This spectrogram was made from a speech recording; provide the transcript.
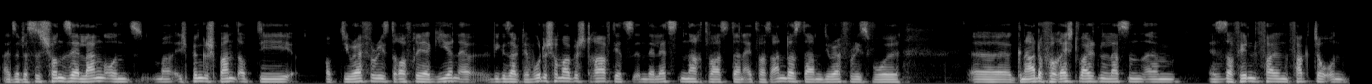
Also das ist schon sehr lang und ich bin gespannt, ob die, ob die Referees darauf reagieren. Er, wie gesagt, er wurde schon mal bestraft. Jetzt in der letzten Nacht war es dann etwas anders. Da haben die Referees wohl äh, Gnade vor Recht walten lassen. Ähm, es ist auf jeden Fall ein Faktor und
